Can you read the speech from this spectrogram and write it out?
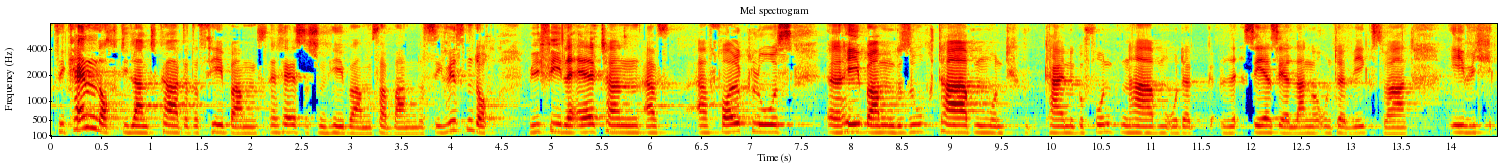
Sie kennen doch die Landkarte des, Hebammen, des Hessischen Hebammenverbandes. Sie wissen doch, wie viele Eltern erfolglos äh, Hebammen gesucht haben und keine gefunden haben oder sehr, sehr lange unterwegs waren, ewig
